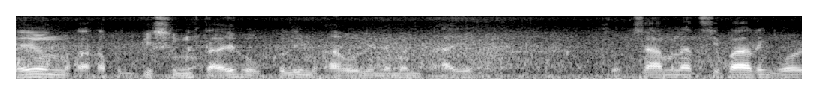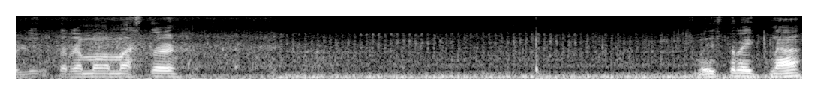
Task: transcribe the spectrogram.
Ngayon makakapag-fishing na tayo. Hopefully makahuli naman tayo. So kasama natin si paring Orly. Tara mga master. May strike na.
